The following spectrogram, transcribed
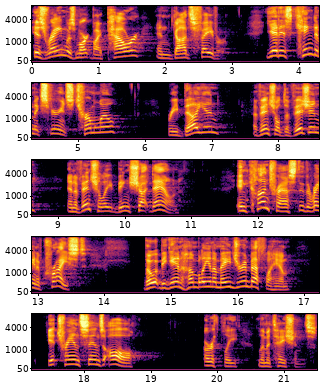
His reign was marked by power and God's favor. Yet his kingdom experienced turmoil, rebellion, eventual division, and eventually being shut down. In contrast, through the reign of Christ, Though it began humbly in a manger in Bethlehem, it transcends all earthly limitations.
